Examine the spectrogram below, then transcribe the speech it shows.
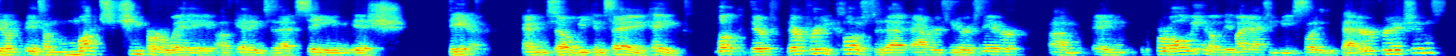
know, it's a much cheaper way of getting to that same-ish data. And so we can say, hey, look, they're they're pretty close to that average nearest neighbor. Um, and for all we know, they might actually be slightly better predictions,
